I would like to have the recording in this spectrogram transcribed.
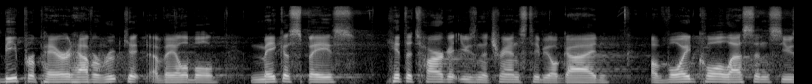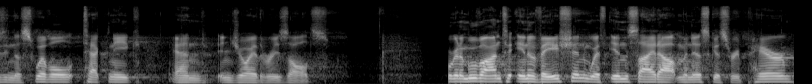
be prepared, have a root kit available, make a space, hit the target using the transtibial guide, avoid coalescence using the swivel technique, and enjoy the results. We're going to move on to innovation with inside out meniscus repair.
